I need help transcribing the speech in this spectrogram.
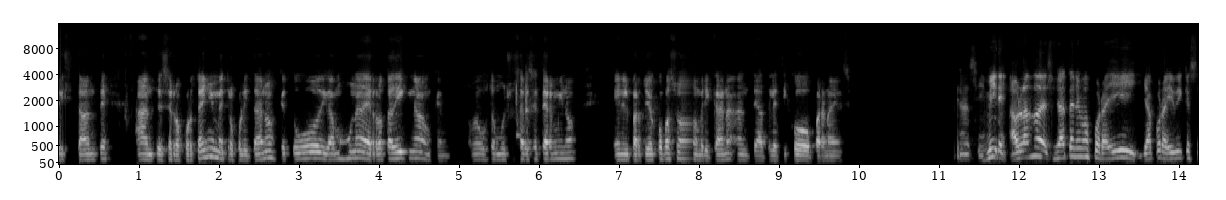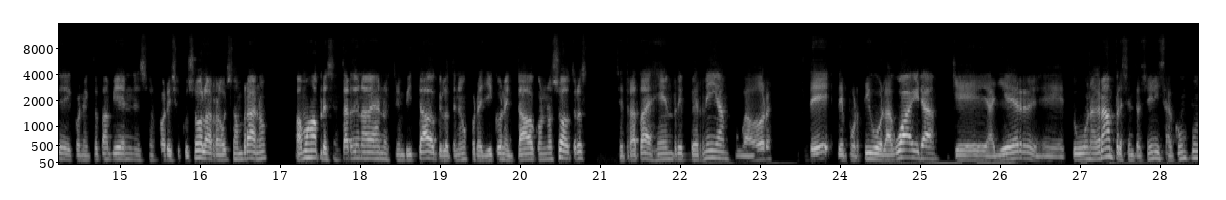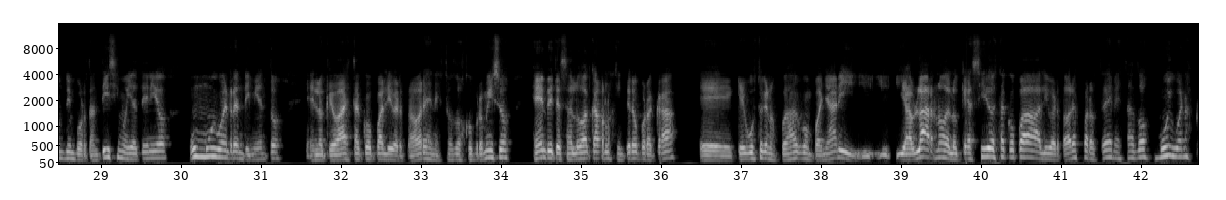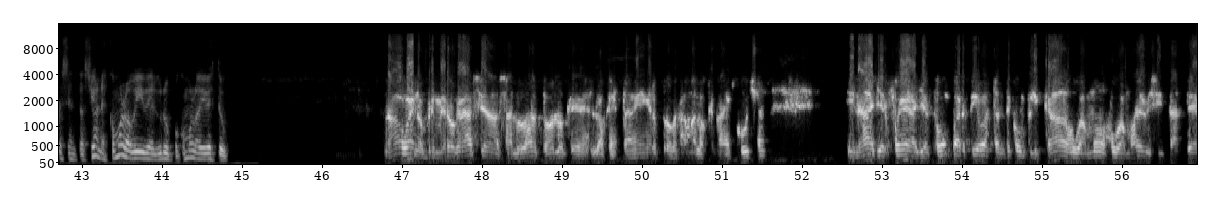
visitante ante Cerro Porteño y Metropolitanos, que tuvo, digamos, una derrota digna, aunque no me gustó mucho usar ese término, en el partido de Copa Sudamericana ante Atlético Paranaense. Así, mire, hablando de eso, ya tenemos por ahí, ya por ahí vi que se conectó también el señor Fabricio Cusola, Raúl Zambrano. Vamos a presentar de una vez a nuestro invitado, que lo tenemos por allí conectado con nosotros. Se trata de Henry Bernía, jugador de Deportivo La Guaira, que ayer eh, tuvo una gran presentación y sacó un punto importantísimo y ha tenido un muy buen rendimiento en lo que va a esta Copa Libertadores en estos dos compromisos. Henry, te saluda Carlos Quintero por acá. Eh, qué gusto que nos puedas acompañar y, hablar ¿no? de lo que ha sido esta Copa Libertadores para ustedes en estas dos muy buenas presentaciones. ¿Cómo lo vive el grupo? ¿Cómo lo vives tú? No, bueno, primero gracias, saludos a todos los que, los que están en el programa, los que nos escuchan. Y nada, ayer fue, ayer fue un partido bastante complicado, jugamos, jugamos de visitante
